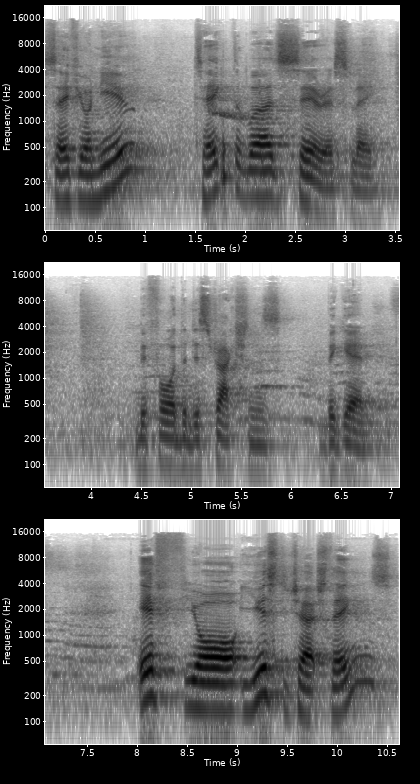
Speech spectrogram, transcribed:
So if you're new, take the words seriously before the distractions begin. If you're used to church things,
